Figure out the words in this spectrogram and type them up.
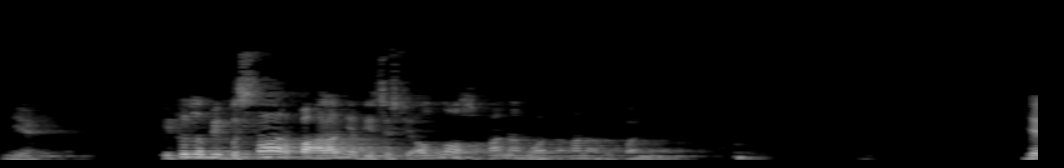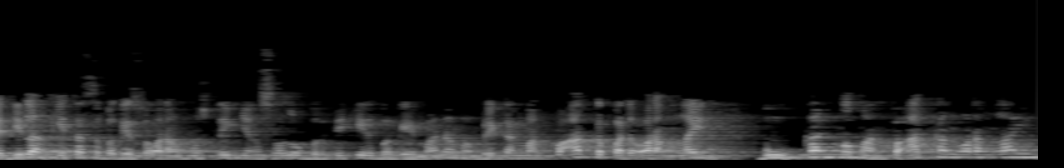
Ya. Itu lebih besar pahalanya di sisi Allah Subhanahu wa taala rupanya. Jadilah kita sebagai seorang muslim yang selalu berpikir bagaimana memberikan manfaat kepada orang lain, bukan memanfaatkan orang lain.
